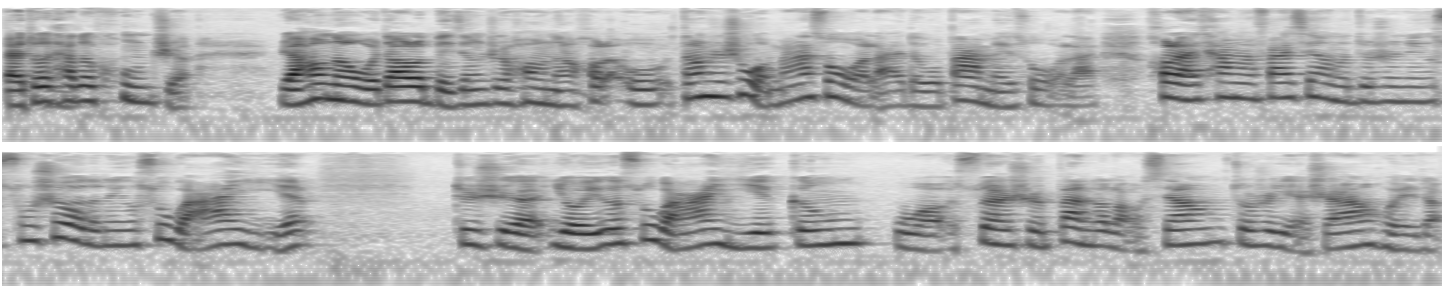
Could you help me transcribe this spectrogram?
摆脱他的控制。然后呢，我到了北京之后呢，后来我当时是我妈送我来的，我爸没送我来。后来他们发现了，就是那个宿舍的那个宿管阿姨，就是有一个宿管阿姨跟我算是半个老乡，就是也是安徽的。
